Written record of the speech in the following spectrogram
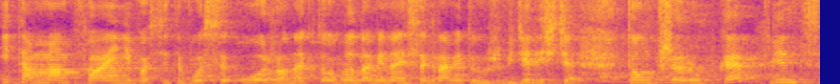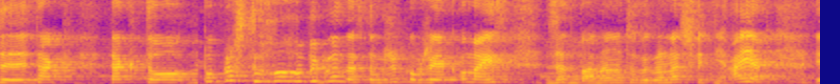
i tam mam fajnie właśnie te włosy ułożone, kto ogląda mnie na Instagramie, to już widzieliście tą przeróbkę, więc e, tak, tak to po prostu wygląda z tą grzywką, że jak ona jest zadbana, no to wygląda świetnie, a jak e,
